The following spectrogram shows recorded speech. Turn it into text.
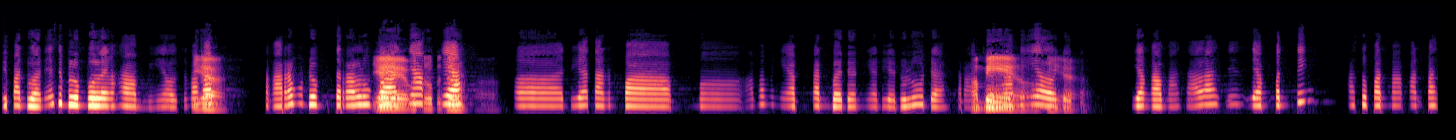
di panduannya sih belum boleh hamil, cuma kan Iya. sekarang udah terlalu Iya, iya, banyak betul, ya betul. Heeh. eh, dia tanpa me- apa menyiapkan badannya dia dulu udah terlanjur Hamil, hamil iya. gitu. Ya nggak masalah sih. Yang penting asupan makan pas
